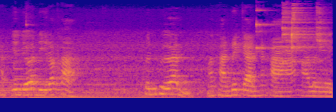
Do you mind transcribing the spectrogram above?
ผักเยอะๆดีแล้วค่ะ เพื่อนๆ มาทานด้วยกันนะคะ มาเลย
